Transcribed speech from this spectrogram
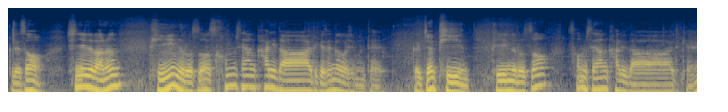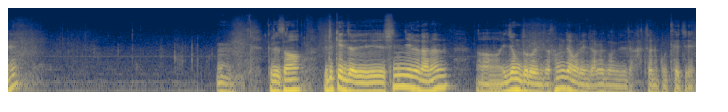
그래서 신일간은 비인으로서 섬세한 칼이다 이렇게 생각하시면 돼. 그죠? 비인 비인으로서 섬세한 칼이다 이렇게. 음. 그래서 이렇게 이제 신일간은 어, 이 정도로 이제 성정을 이제 어느 정도 이제 갖춰놓고 되지.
